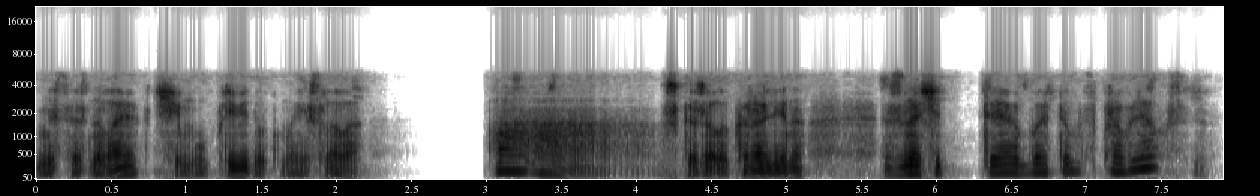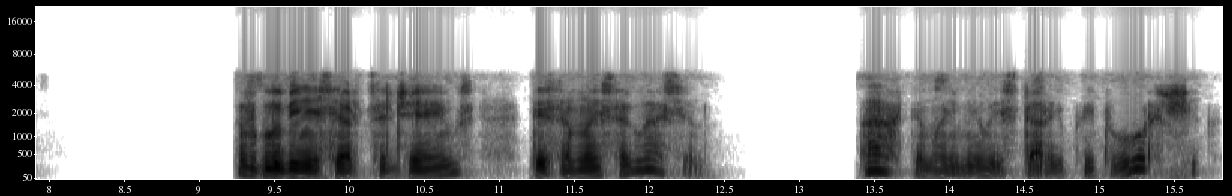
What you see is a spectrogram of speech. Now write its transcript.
не сознавая, к чему приведут мои слова. «А, -а, сказала Каролина, — значит, ты об этом справлялся? В глубине сердца, Джеймс, ты со мной согласен. Ах ты, мой милый старый притворщик.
